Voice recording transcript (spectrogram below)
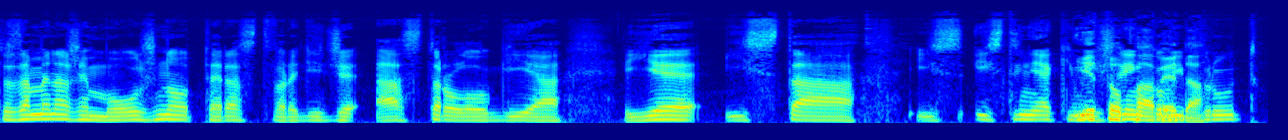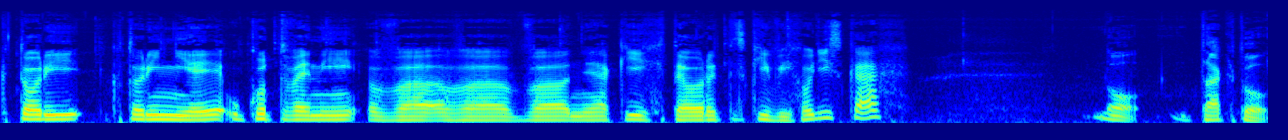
To znamená, že možno teraz tvrdiť, že astrológia je istá, ist, istý nejaký je myšlienkový prúd, ktorý, ktorý nie je ukotvený v, v, v nejakých teoretických východiskách? No, takto,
